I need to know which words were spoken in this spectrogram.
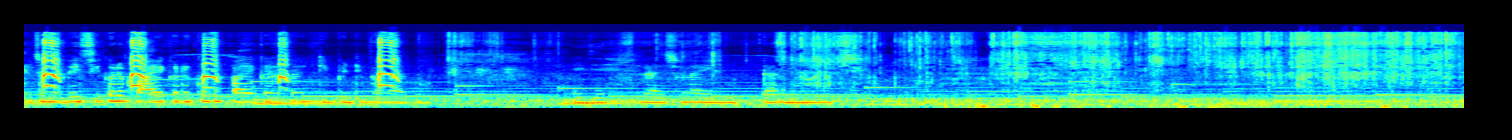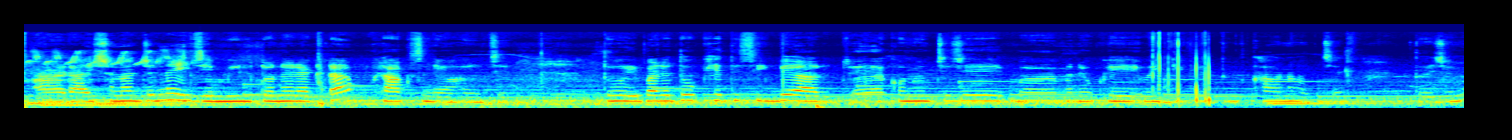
এই জন্য বেশি করে পায়ে, করে করে, পায়ে, করে করে টিপে টিপে বাজবে এই যে, রাইসোনা এই বুটটা নেওয়া হয়েছে আর রাইসোনার জন্য এই যে মিল্টনের একটা ফ্লাক্স নেওয়া হয়েছে। তো এবারে তো খেতে শিখবে আর এখন হচ্ছে যে মানে ওকে ওই ডিপের দুধ খাওয়ানো হচ্ছে। তো এই জন্য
